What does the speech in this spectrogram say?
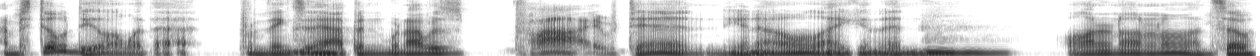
I'm still dealing with that from things that Mhm. happened when I was five, 10, you know, like, and then Mhm. on and on and on. So,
